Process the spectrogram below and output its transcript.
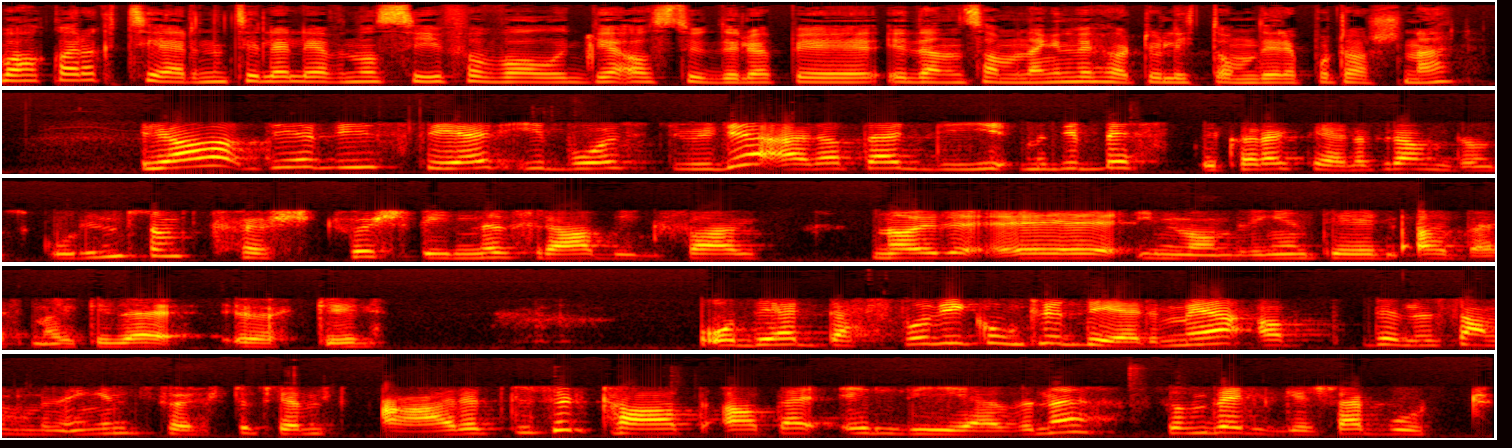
Hva har karakterene til elevene å si for valget av studieløp i, i denne sammenhengen? Vi hørte jo litt om det i reportasjen her. Ja, Det vi ser i vår studie, er at det er de med de beste karakterene fra ungdomsskolen som først forsvinner fra byggfag når eh, innvandringen til arbeidsmarkedet øker. Og Det er derfor vi konkluderer med at denne sammenhengen først og fremst er et resultat av at det er elevene som velger seg bort.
